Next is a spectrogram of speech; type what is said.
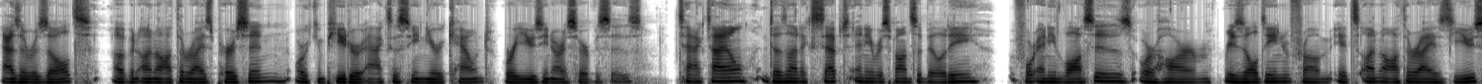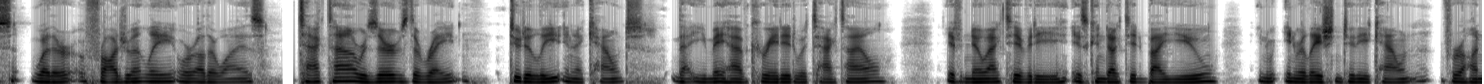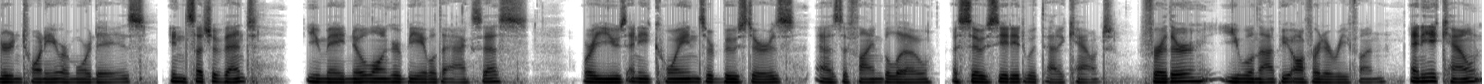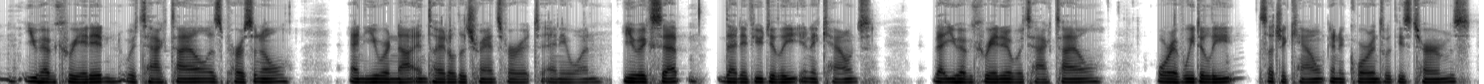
as a result of an unauthorized person or computer accessing your account or using our services. Tactile does not accept any responsibility for any losses or harm resulting from its unauthorized use, whether fraudulently or otherwise. Tactile reserves the right to delete an account that you may have created with Tactile if no activity is conducted by you in, in relation to the account for 120 or more days. In such event, you may no longer be able to access or use any coins or boosters as defined below associated with that account. Further, you will not be offered a refund. Any account you have created with Tactile is personal and you are not entitled to transfer it to anyone. You accept that if you delete an account that you have created with Tactile, or if we delete such account in accordance with these terms,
